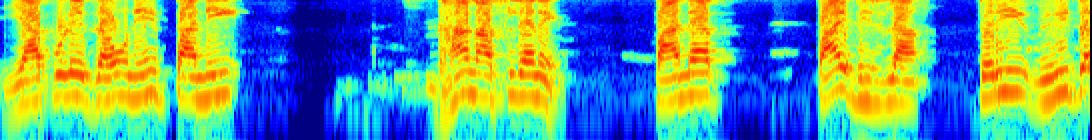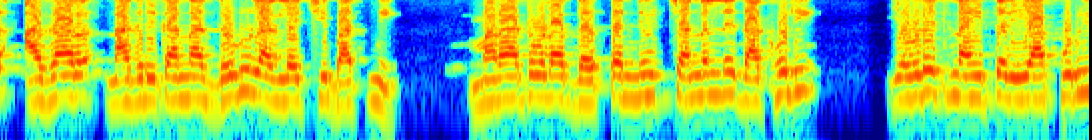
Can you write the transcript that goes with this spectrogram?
यापुढे जाऊन हे पाणी घाण असल्याने पाण्यात पाय भिजला तरी विविध आजार नागरिकांना जडू लागल्याची बातमी मराठवाडा दर्पण न्यूज चॅनलने दाखवली. एवढेच नाही तर यापूर्वी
